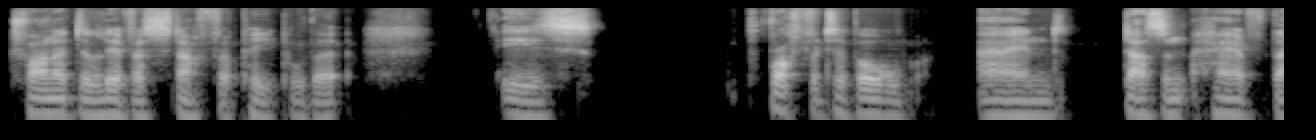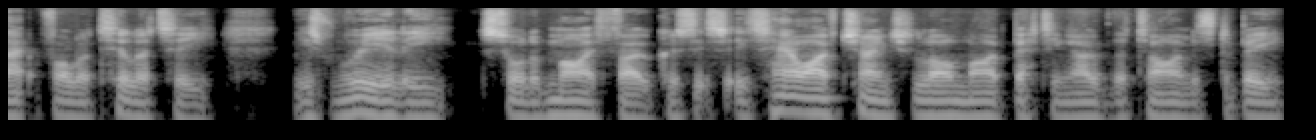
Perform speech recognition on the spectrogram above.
trying to deliver stuff for people that is profitable and doesn't have that volatility is really sort of my focus. It's it's how I've changed a lot of my betting over the time is to be.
